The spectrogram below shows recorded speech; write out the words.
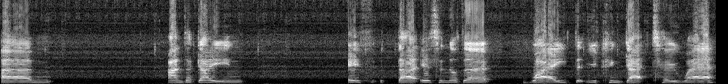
Um, and again if there is another way that you can get to where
